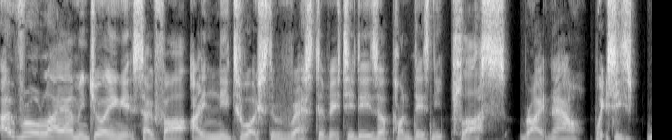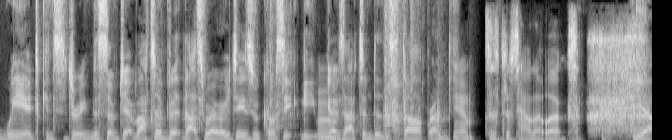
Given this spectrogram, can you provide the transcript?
overall, I am enjoying it so far. I need to watch the rest of it. It is up on Disney Plus right now, which is weird considering the subject matter, but that's where it is. Of course, it, it mm. goes out under the Star brand. Yeah, that's how that works. Yeah.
